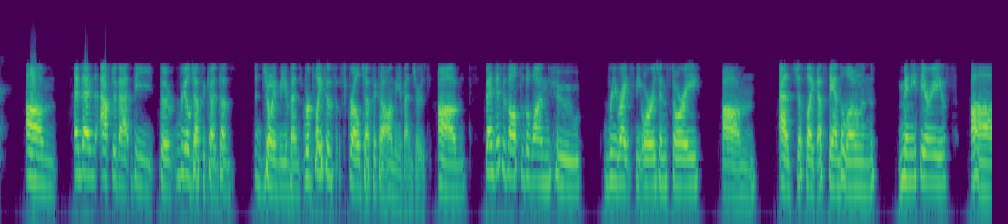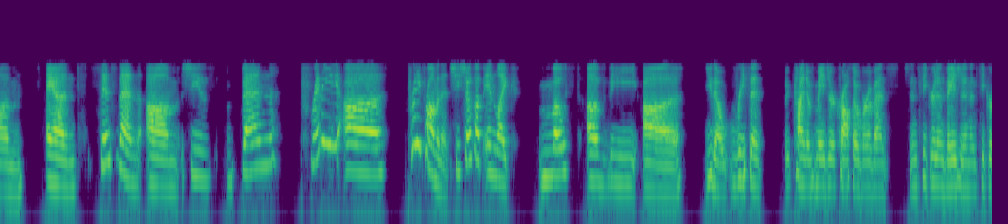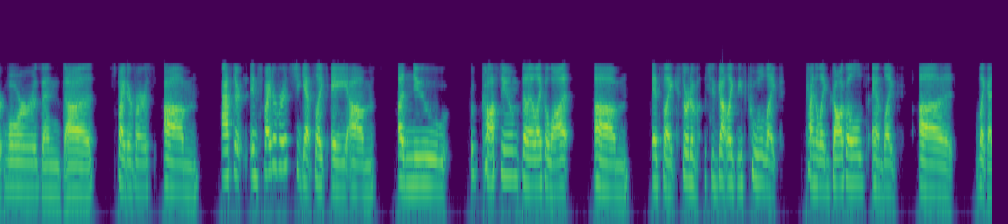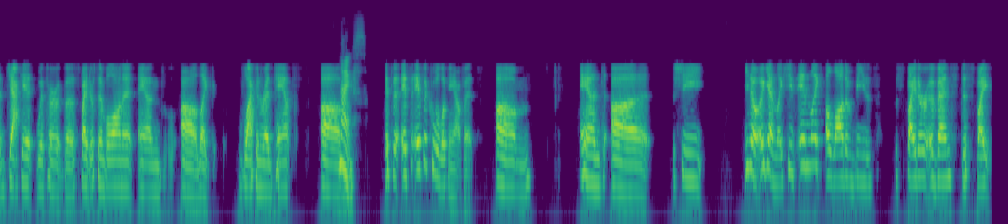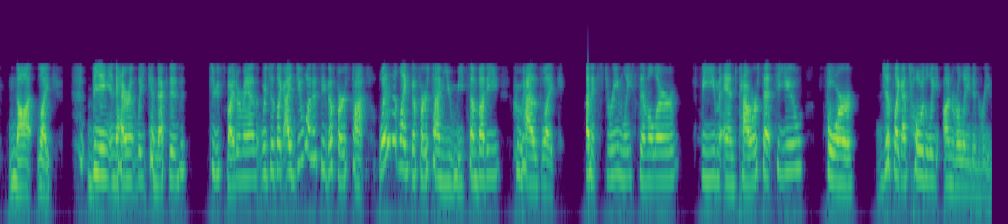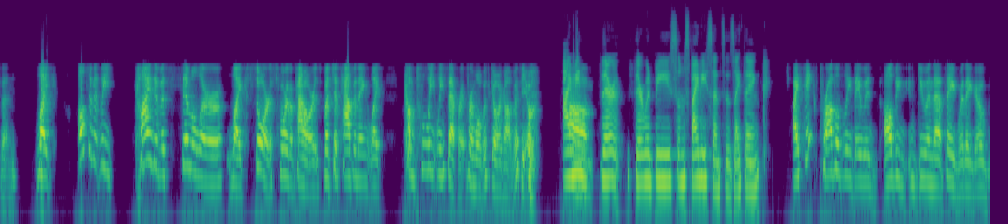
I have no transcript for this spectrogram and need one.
Um, and then after that, the the real Jessica does join the Avengers, replaces Skrull Jessica on the Avengers. Um, Bendis is also the one who rewrites the origin story, um, as just like a standalone miniseries. Um, and since then, um, she's been pretty, uh, pretty prominent. She shows up in like most of the uh you know recent kind of major crossover events in Secret Invasion and Secret Wars and uh Spider Verse. Um, after in Spider Verse, she gets like a um a new costume that I like a lot. Um, it's like sort of she's got like these cool like kind of like goggles and like uh like a jacket with her the spider symbol on it and uh like black and red pants. Um, nice. It's a it's it's a cool looking outfit. Um, and uh, she, you know, again, like she's in like a lot of these spider events, despite not like being inherently connected to Spider-Man, which is like I do want to see the first time. What is it like the first time you meet somebody who has like an extremely similar theme and power set to you for just like a totally unrelated reason. Like ultimately kind of a similar like source for the powers, but just happening like completely separate from what was going on with you. I mean, um, there there would be some spidey senses, I think. I think probably they would all be doing that thing where they go.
